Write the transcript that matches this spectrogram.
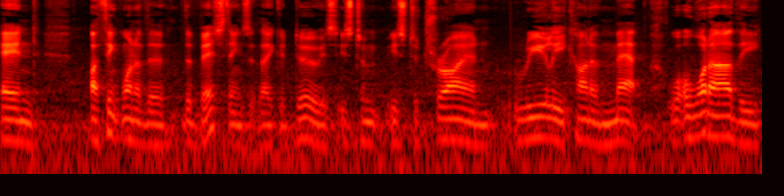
and. I think one of the, the best things that they could do is, is to is to try and really kind of map what are the,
